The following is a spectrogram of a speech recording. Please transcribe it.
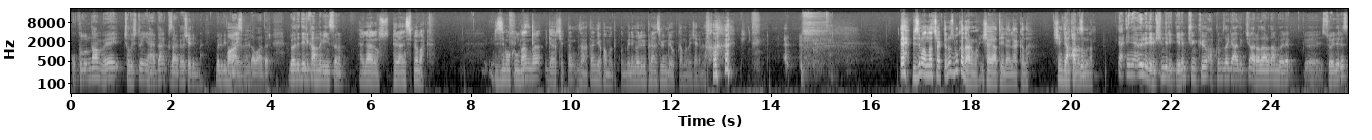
okulundan ve çalıştığın yerden kız arkadaş edinme. Böyle bir Vay prensibim be. de vardır. Böyle delikanlı bir insanım. Helal olsun. Prensipe bak. Bizim okuldan da gerçekten zaten yapamadık bunu. Benim öyle bir prensibim de yoktu ama beceremedim. eh bizim anlatacaklarımız bu kadar mı iş hayatıyla alakalı? Şimdilik ya en aklım, azından. Ya yani öyle diyelim şimdilik diyelim çünkü aklımıza geldikçe aralardan böyle e, söyleriz.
